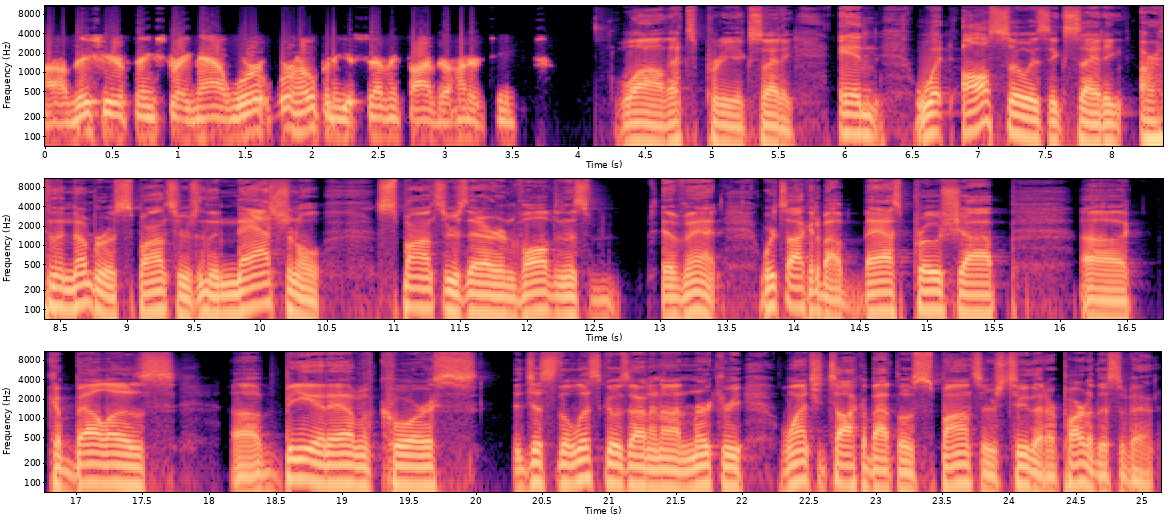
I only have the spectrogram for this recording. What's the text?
Uh, this year, things straighten out, we're we're hoping to get 75 to 100 teams. Wow, that's pretty exciting. And what also is exciting are the number of sponsors and the national sponsors that are involved in this event. We're talking about Bass Pro Shop, uh, Cabela's, uh, B&M, of course. Just the list goes on and on. Mercury, why don't you talk about those sponsors too that are part of this event?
